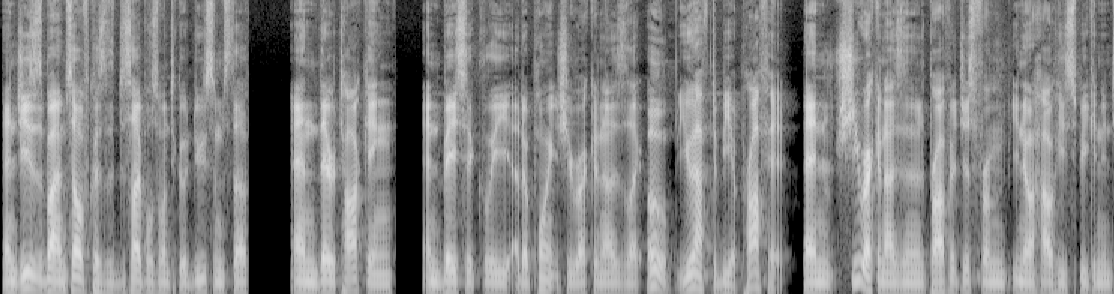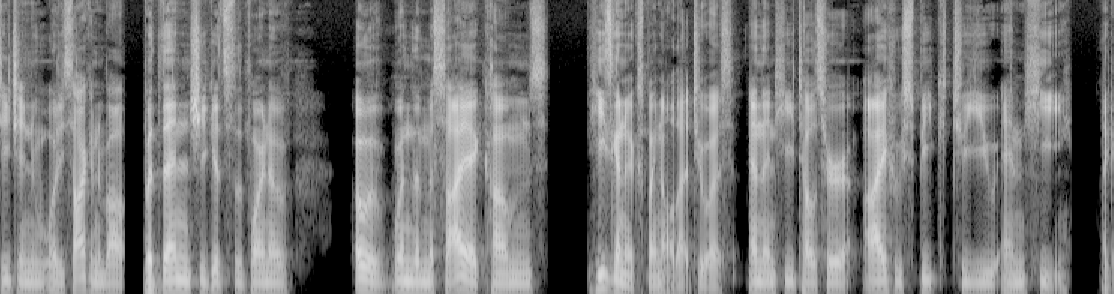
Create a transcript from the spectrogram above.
And Jesus by himself, because the disciples want to go do some stuff, and they're talking. And basically, at a point, she recognizes, like, oh, you have to be a prophet. And she recognizes him as a prophet just from, you know, how he's speaking and teaching and what he's talking about. But then she gets to the point of, oh, when the Messiah comes, he's going to explain all that to us. And then he tells her, I who speak to you am he. Like,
